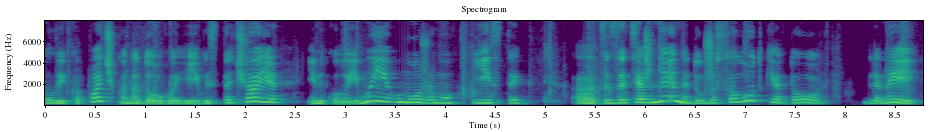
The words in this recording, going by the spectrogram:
Велика пачка, надовго їй вистачає, інколи і ми його можемо їсти. Це затяжне, не дуже солодке, то для неї,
